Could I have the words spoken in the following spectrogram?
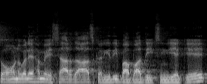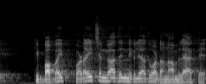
ਸੌਣ ਵੇਲੇ ਹਮੇਸ਼ਾ ਅਰਦਾਸ ਕਰੀ ਦੀ ਬਾਬਾ ਦੀਪ ਸਿੰਘ ਜੀ ਅੱਗੇ ਕਿ ਬਾਬਾ ਜੀ ਬੜਾ ਹੀ ਚੰਗਾ ਦਿਨ ਨਿਕਲਿਆ ਤੁਹਾਡਾ ਨਾਮ ਲੈ ਕੇ।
